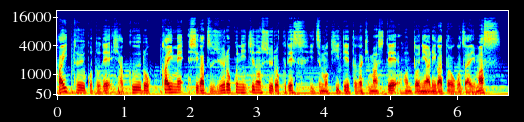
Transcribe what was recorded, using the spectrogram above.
はい、ということで106回目4月16日の収録です。いつも聞いていただきまして本当にありがとうございます。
